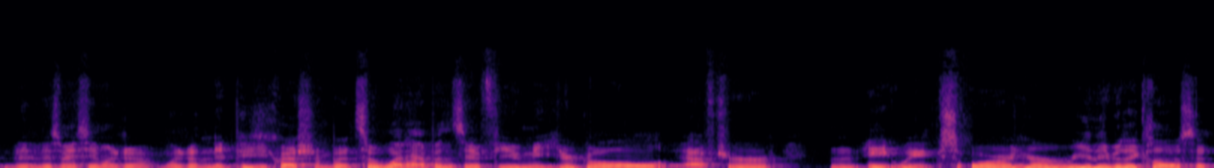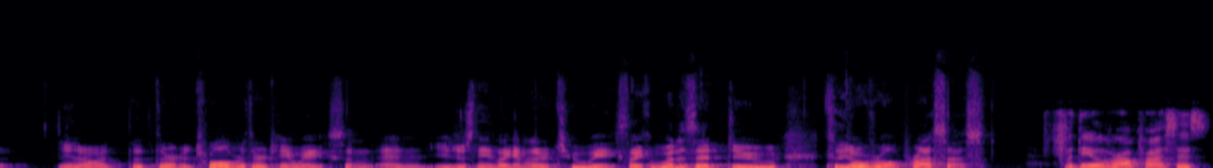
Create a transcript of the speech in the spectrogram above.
this may seem like a like a nitpicky question, but so what happens if you meet your goal after eight weeks, or you're really really close at you know the thir- 12 or 13 weeks and and you just need like another two weeks. Like what does that do to the overall process? For the overall process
